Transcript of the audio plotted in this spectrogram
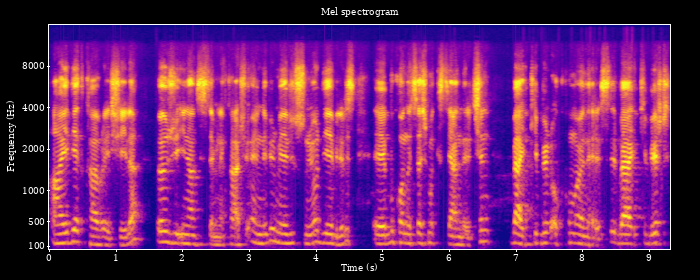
aidiyet kavrayışıyla özcü inanç sistemine karşı önemli bir mevzu sunuyor diyebiliriz. E, bu konuda çalışmak isteyenler için belki bir okuma önerisi, belki bir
